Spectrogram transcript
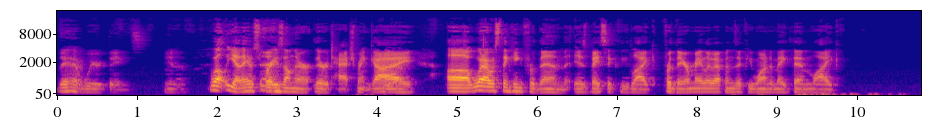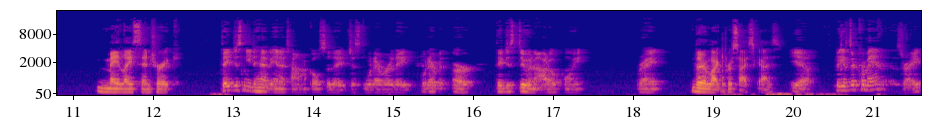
they have weird things. You know. Well, yeah, they have sprays on their their attachment guy. Uh, what I was thinking for them is basically like for their melee weapons, if you wanted to make them like melee centric. They just need to have anatomical, so they just whatever they whatever or they just do an auto point, right? They're like precise guys. Yeah, because they're commandos, right?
